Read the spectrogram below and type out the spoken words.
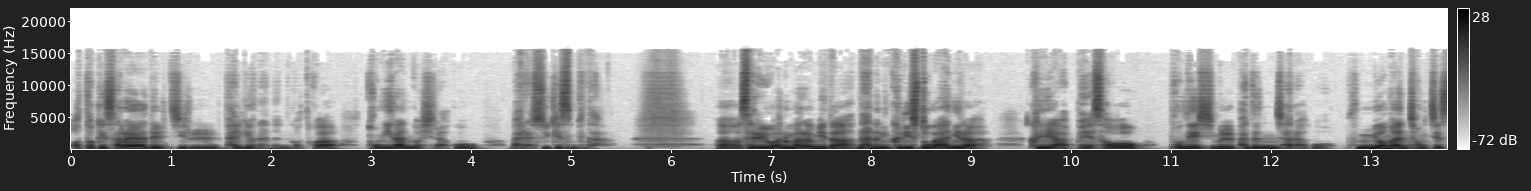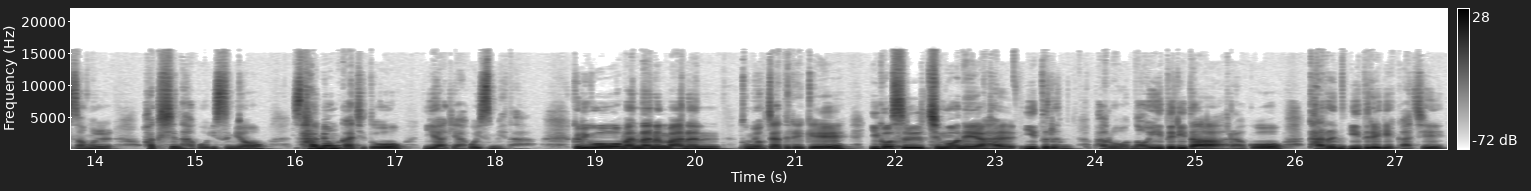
어떻게 살아야 될지를 발견하는 것과 동일한 것이라고 말할 수 있겠습니다. 어, 세례요한은 말합니다. 나는 그리스도가 아니라 그의 앞에서 보내심을 받은 자라고 분명한 정체성을 확신하고 있으며 사명까지도 이야기하고 있습니다. 그리고 만나는 많은 동역자들에게 이것을 증언해야 할 이들은 바로 너희들이다 라고 다른 이들에게까지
